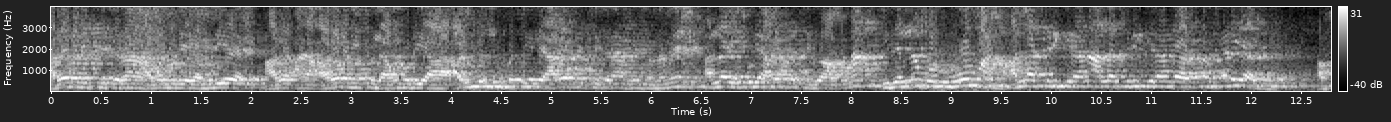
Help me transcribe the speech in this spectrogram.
அரவணைச்சுக்கிறான். அவனுடைய அப்படியே அர அரவணைப்புல அவனுடைய அருளுக்கு பத்தியில அரவணைச்சுக்கிறான் அப்படின்னு சொன்னமே அல்லாஹ் எப்படி அரவணைச்சுக்கிறான் அப்படின்னா இதெல்லாம் ஒரு ஓமானம் அல்லாஹ் சிரிக்கிறானா? அல்லாஹ் சிரிக்கிறான்ற அர்த்தம் கிடையாது. அப்ப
